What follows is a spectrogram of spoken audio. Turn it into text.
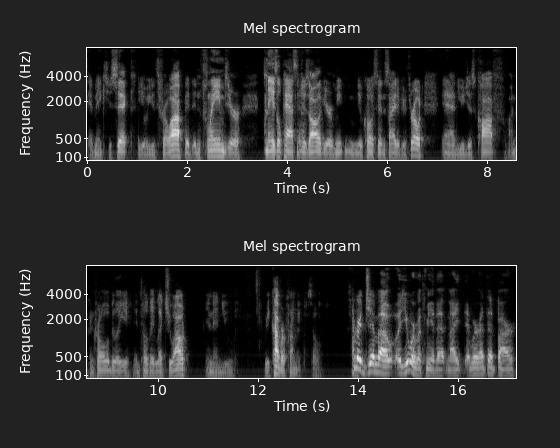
it makes you sick. You you throw up. It inflames your nasal passages, all of your mu- mucosa inside of your throat, and you just cough uncontrollably until they let you out, and then you recover from it. So I remember Jim. Uh, you were with me that night. We were at that bar.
